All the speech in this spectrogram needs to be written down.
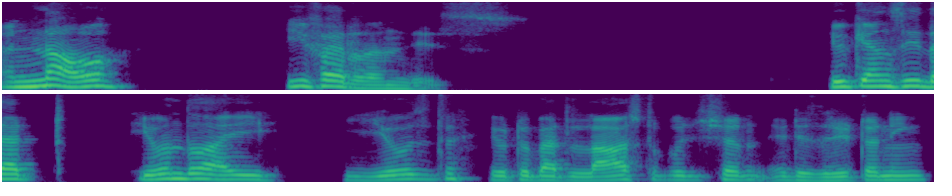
And now, if I run this, you can see that even though I used YouTube at last position, it is returning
